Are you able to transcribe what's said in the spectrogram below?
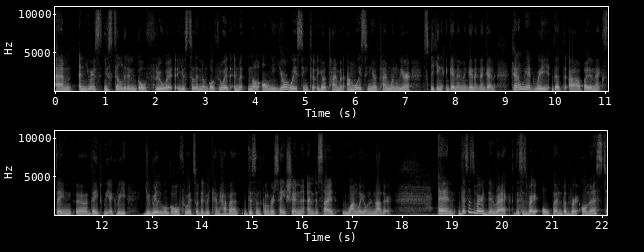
um, and you you still didn't go through it. You still didn't go through it, and not only you're wasting your time, but I'm wasting your time when we are speaking again and again and again. Can we agree that uh, by the next day, uh, date we agree you really will go through it so that we can have a decent conversation and decide one way or another. And this is very direct. This is very open, but very honest.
